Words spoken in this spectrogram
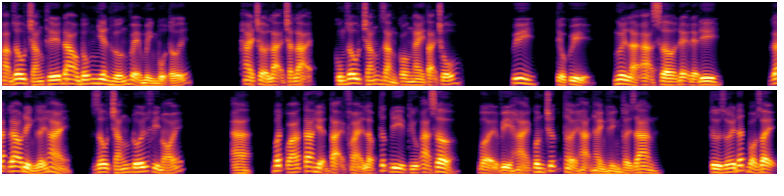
phạm dâu trắng thế đao bỗng nhiên hướng về mình bộ tới. Hải trở lại chặt lại cùng dâu trắng rằng còn ngay tại chỗ. Uy tiểu quỷ ngươi là ạ sờ đệ đệ đi gắt gao đỉnh lấy hải, dâu trắng đối phi nói à bất quá ta hiện tại phải lập tức đi cứu a sơ, bởi vì hải quân trước thời hạn hành hình thời gian. Từ dưới đất bỏ dậy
